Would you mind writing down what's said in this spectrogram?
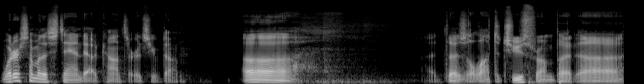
what are some of the standout concerts you've done? Uh, there's a lot to choose from, but uh,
